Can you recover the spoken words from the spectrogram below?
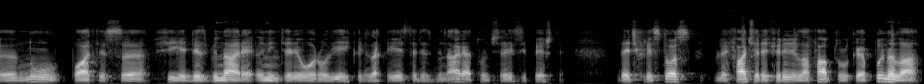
ă, nu poate să fie dezbinare în interiorul ei, căci dacă este dezbinare, atunci se risipește. Deci Hristos le face referire la faptul că până la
